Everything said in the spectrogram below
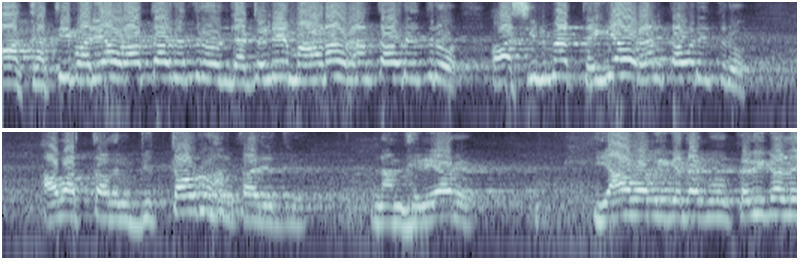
ಆ ಕತಿ ಬರೆಯವ್ರು ಅಂಥವ್ರು ಇದ್ರು, ನಟನೆ ಮಾಡೋರು ಅಂಥವ್ರು ಇದ್ರು, ಆ ಸಿನಿಮಾ ತೆಗಿಯೋರು ಅಂಥವ್ರು ಇದ್ರು. ಅವತ್ತು ಅದನ್ನು ಬಿತ್ತವರು ಇದ್ರು ನಮ್ಮ ಹಿರಿಯರು ಯಾವ ವಿಗದಗೂ ಕವಿಗಳು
